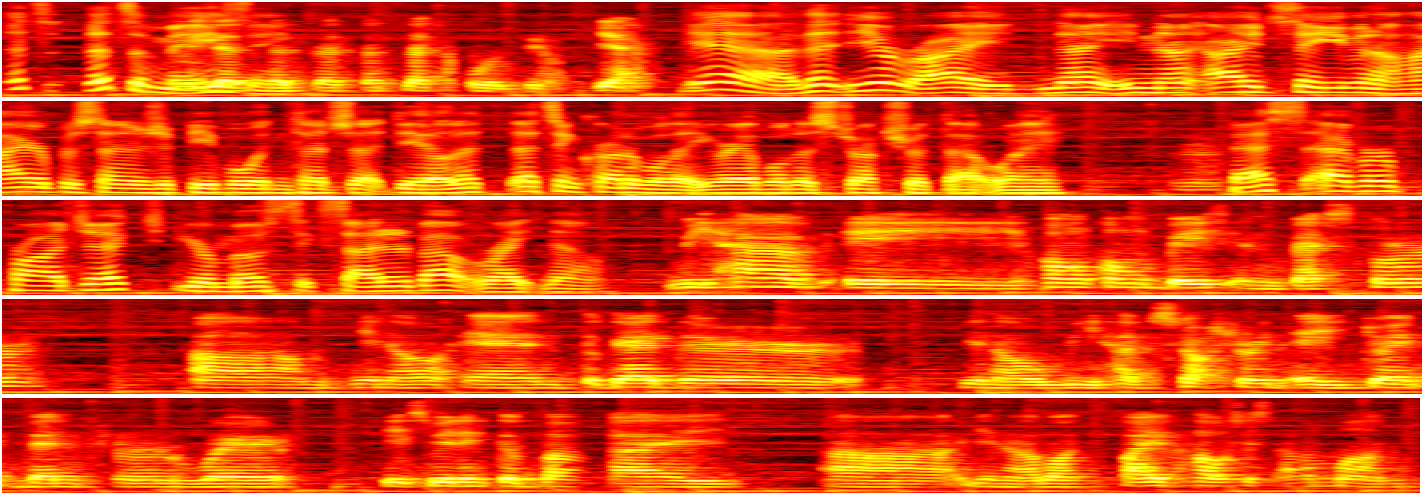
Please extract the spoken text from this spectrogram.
That's that's I mean, that- amazing. that- that- that- that's a cool deal. Yeah. Yeah, that, you're right. I'd say even a higher percentage of people wouldn't touch that deal. That, that's incredible that you were able to structure it that way. Best ever project you're most excited about right now. we have a Hong Kong-based investor, um, you know, and together, you know, we have structured a joint venture where he's willing to buy, uh, you know, about five houses a month.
